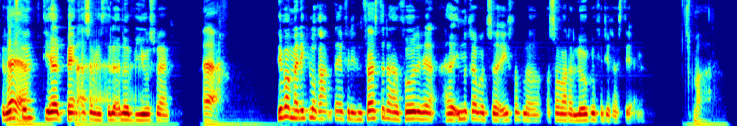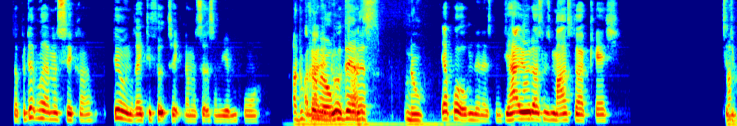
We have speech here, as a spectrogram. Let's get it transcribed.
Kan du ja, huske ja. det? De havde et banner, ja, som installerede noget virusværk. Ja. Det var man ikke blevet ramt af, fordi den første, der havde fået det her, havde indrapporteret Ekstrabladet, og så var der lukket for de resterende. Smart. Så på den måde er man sikret. Det er jo en rigtig fed ting, når man sidder som hjemmebruger. Og du kører med OpenDNS nu? Jeg bruger OpenDNS nu. De har jo også en meget større cache. Så de,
